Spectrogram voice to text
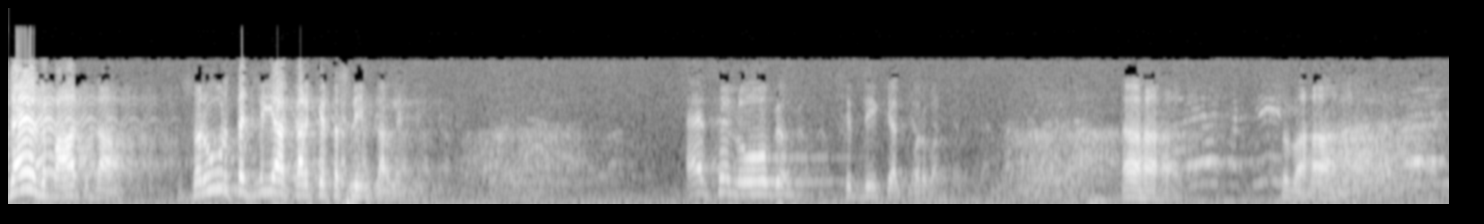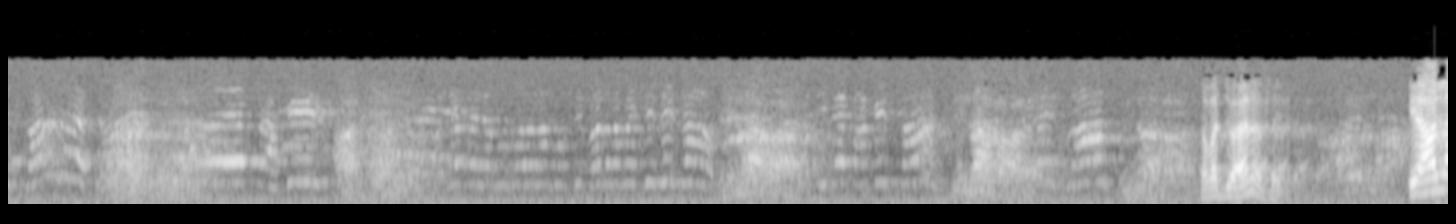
جائز بات کا ضرور تجزیہ کر کے تسلیم کر لیں گے۔ ایسے لوگ صدیق کے اکبر ہاں ہاں ہاں سبحان توجہ ہے نا صحیح؟ یہ آلہ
